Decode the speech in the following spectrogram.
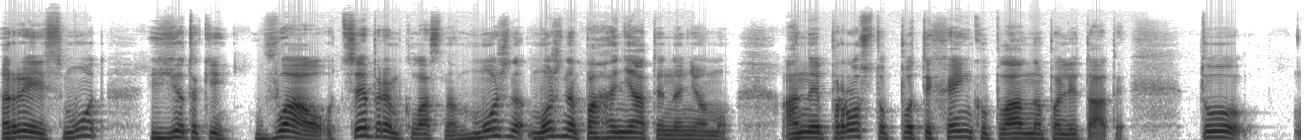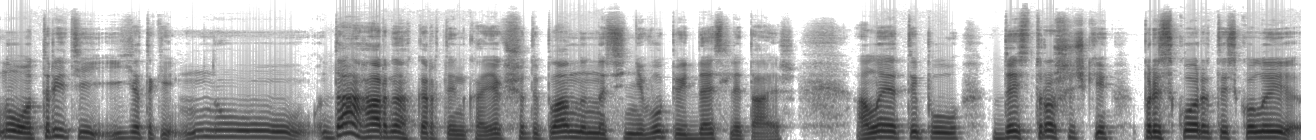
рейс мод. І я такий, вау, це прям класно. Можна, можна поганяти на ньому, а не просто потихеньку плавно політати. То, ну, третій, я такий, ну, да, гарна картинка, якщо ти плавно на сініву десь літаєш. Але, типу, десь трошечки прискоритись, коли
